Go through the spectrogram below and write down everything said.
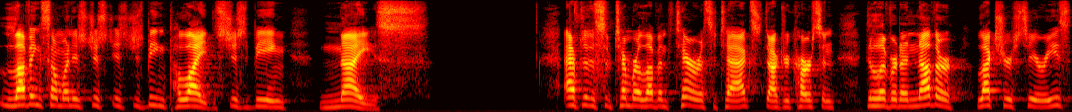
loving someone is just, is just being polite, it's just being nice. After the September 11th terrorist attacks, Dr. Carson delivered another lecture series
